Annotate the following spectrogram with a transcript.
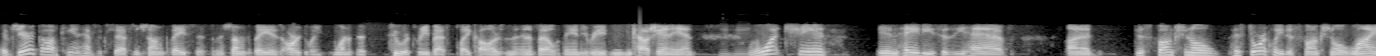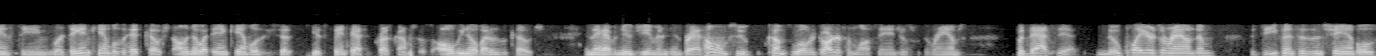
If Jared Goff can't have success in Sean McVay's system, and Sean McVay is arguably one of the two or three best play callers in the NFL with Andy Reid and Kyle Shanahan, mm-hmm. what chance in Hades does he have on a dysfunctional, historically dysfunctional Lions team where Dan Campbell's the head coach, and all we know about Dan Campbell is he says he has fantastic press conferences. All we know about him as a coach. And they have a new GM in, in Brad Holmes who comes well regarded from Los Angeles with the Rams. But that's it. No players around him. The defense is in shambles.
